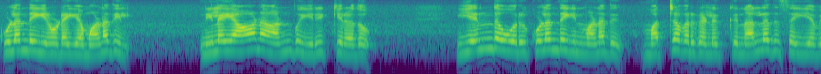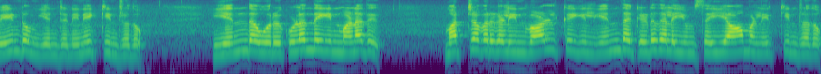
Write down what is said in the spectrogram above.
குழந்தையினுடைய மனதில் நிலையான அன்பு இருக்கிறதோ எந்த ஒரு குழந்தையின் மனது மற்றவர்களுக்கு நல்லது செய்ய வேண்டும் என்று நினைக்கின்றதோ எந்த ஒரு குழந்தையின் மனது மற்றவர்களின் வாழ்க்கையில் எந்த கெடுதலையும் செய்யாமல் நிற்கின்றதோ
